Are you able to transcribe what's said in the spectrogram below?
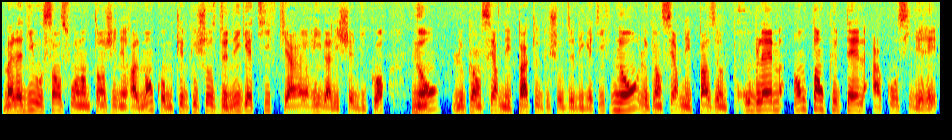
maladie au sens où on l'entend généralement comme quelque chose de négatif qui arrive à l'échelle du corps. Non, le cancer n'est pas quelque chose de négatif. Non, le cancer n'est pas un problème en tant que tel à considérer.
